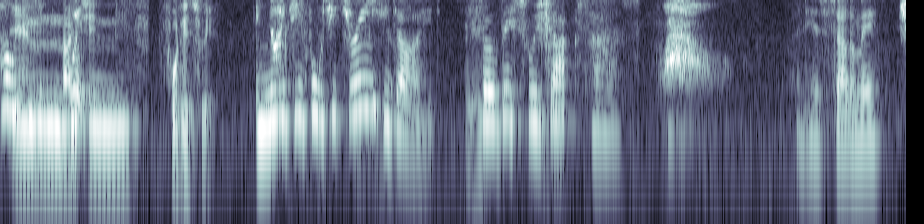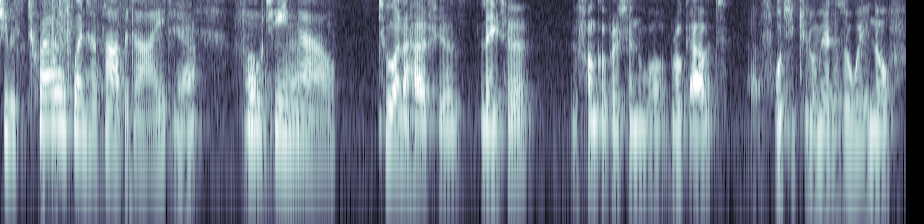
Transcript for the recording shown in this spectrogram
Oh, in Wait. 1943. In 1943, he died. So this was Jacques' house. Wow. And here's Salome. She was 12 when her father died. Yeah. 14 Oh, yeah. now. Two and a half years later, the Franco-Prussian War broke out, uh, 40 kilometers away north,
